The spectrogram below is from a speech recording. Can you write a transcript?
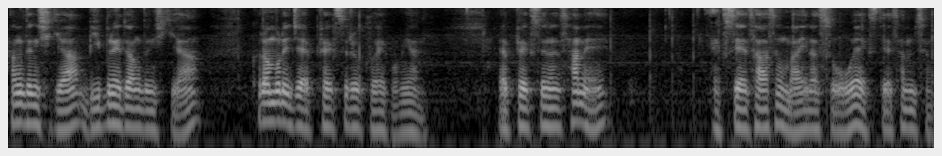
항등식이야. 미분해도 항등식이야. 그러므로 이제 fx를 구해보면 fx는 3에 x의 4승 마이너스 5의 x의 3승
